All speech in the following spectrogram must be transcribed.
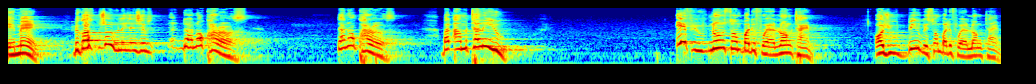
Amen. Because short relationships, they are not quarrels. They are not quarrels. But I'm telling you, if you've known somebody for a long time, or you've been with somebody for a long time,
